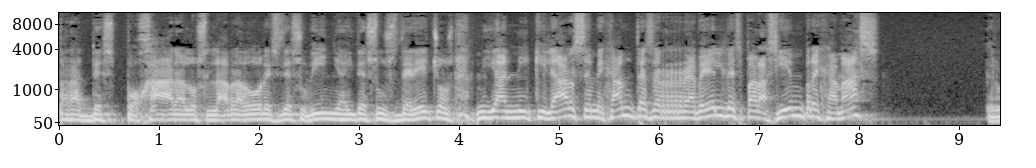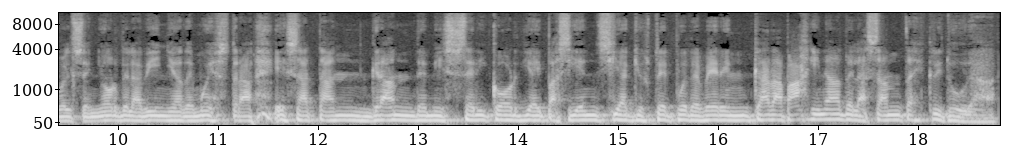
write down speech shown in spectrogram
para despojar a los labradores de su viña y de sus derechos y aniquilar semejantes rebeldes para siempre jamás? Pero el Señor de la viña demuestra esa tan grande misericordia y paciencia que usted puede ver en cada página de la Santa Escritura.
